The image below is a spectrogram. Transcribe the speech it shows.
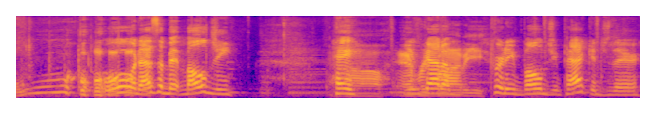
Oh, that's a bit bulgy. Hey, Oh, you've got a pretty bulgy package there.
